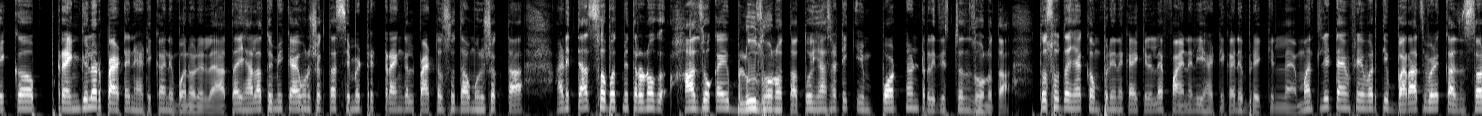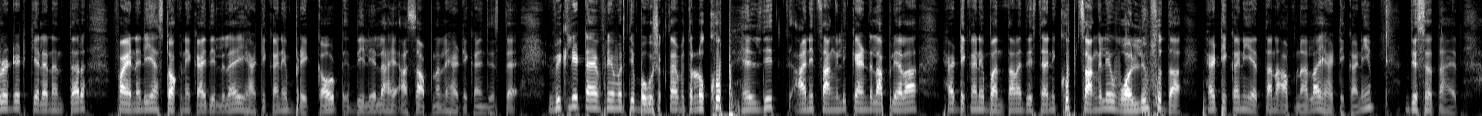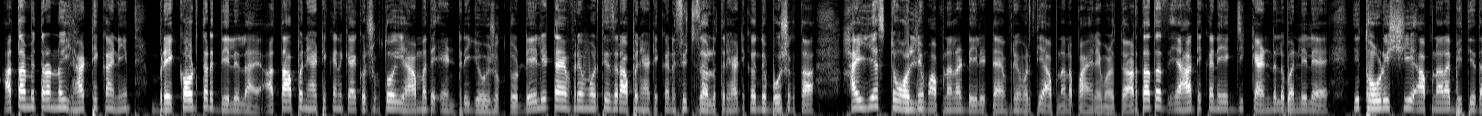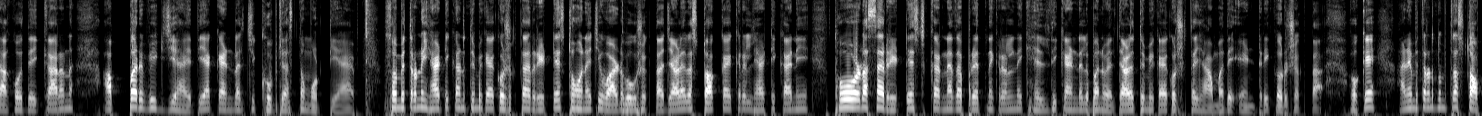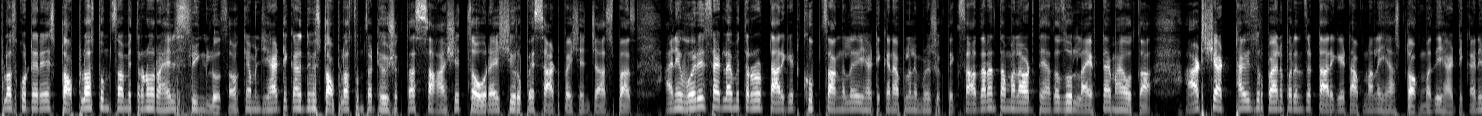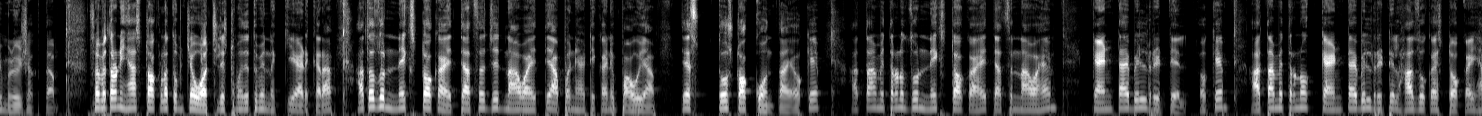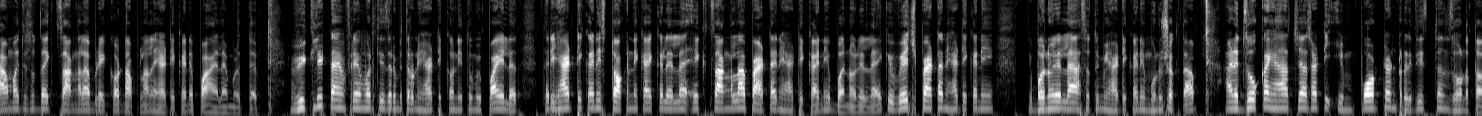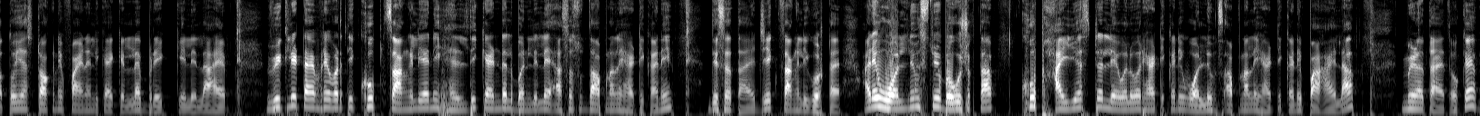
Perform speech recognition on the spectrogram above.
एक ट्रँग्युलर पॅटर्न ह्या ठिकाणी बनवलेला आहे. आता ह्याला तुम्ही काय म्हणू शकता? सिमेट्रिक ट्रँगल पॅटर्नसुद्धा म्हणू शकता. आणि त्याचसोबत मित्रांनो हा जो काही ब्लू झोन होता तो ह्यासाठी एक इम्पॉर्टंट रेजिस्टन्स झोन होता. तो सुद्धा ह्या कंपनीने काय केलेला आहे? फायनली ह्या ठिकाणी ब्रेक केलेला आहे. मंथली टाईम फ्रेमवरती बराच वेळ कन्सॉलिडेट केल्यानंतर फायनली ह्या स्टॉकने काय दिलेलं आहे? ह्या ठिकाणी ब्रेकआउट दिलेला आहे असं आपल्याला ह्या ठिकाणी दिसतं आहे विकली टाईम फ्रेमवरती बघू शकता मित्रांनो खूप हेल्दी आणि चांगली कॅन्डल आपल्याला ह्या ठिकाणी बनताना दिसते. आणि खूप चांगले व्हॉल्यूमसुद्धा ह्या ठिकाणी येताना आपल्याला ह्या ठिकाणी दिसत आहेत. आता मित्रांनो ह्या ह्या ठिकाणी ब्रेकआउट तर दिलेलं आहे. आता आपण ह्या ठिकाणी काय करू शकतो? ह्यामध्ये एंट्री घेऊ शकतो. डेली टाईम फ्रेमवरती जर आपण ह्या ठिकाणी स्विच झालो तर ह्या ठिकाणी तुम्ही बघू शकता हायेस्ट व्हॉल्यूम आपल्याला डेली टाईम फ्रेमवरती आपल्याला पाहायला मिळतो अर्थातच ह्या ठिकाणी एक जी कॅन्डल बनलेली आहे ती थोडीशी आपल्याला भीती दाखवते कारण अप्पर वीक जी आहे ती या कॅन्डलची खूप जास्त मोठी आहे. सो मित्रांनो ह्या ठिकाणी तुम्ही काय करू शकता? रिटेस्ट होण्याची वाट बघू शकता. ज्यावेळेला स्टॉक काय करेल ह्या ठिकाणी थोडासा रिटेस्ट करण्याचा प्रयत्न करेल आणि एक हेल्दी कॅन्डल बनवेल. त्यावेळेला तुम्ही काय करू शकता? ह्यामध्ये एंट्री करू शकता. ओके आणि मित्रांनो तुमचा स्टॉप लॉस कुठे राहील स्टॉप लॉस तुमचा मित्रांनो राहील स्विंग लोचा ओके? म्हणजे ह्या ठिकाणी तुम्ही स्टॉप लॉस तुमचा ठेवू शकता सहाशे चौऱ्याऐंशी रुपये साठ पैशांच्या आसपास. आणि वरील साईडला मित्रांनो टार्गेट खूप चांगलं ह्या ठिकाणी आपल्याला मिळू शकते. साधारणतः मला वाटतं ह्याचा जो लाईफ टाईम हा होता आठशे अठ्ठावीस रुपयांपर्यंत टार्गेट आपल्याला ह्या स्टॉकमध्ये ह्या ठिकाणी मिळू शकतं. सो मित्रांनो ह्या स्टॉकला तुमच्या वॉचलिस्टमध्ये तुम्ही नक्की ॲड करा. आता जो नेक्स्ट स्टॉक आहे त्याचं जे नाव आहे ते आपण ह्या ठिकाणी पाहूया. ते तो स्टॉक कोणता आहे ओके? आता मित्रांनो जो नेक्स्ट स्टॉक आहे त्याचं नाव आहे कॅन्टॅबिल रिटेल ओके? आता मित्रांनो कॅन्टॅबिल रिटेल हा जो काही स्टॉक आहे ह्यामध्ये सुद्धा एक चांगला ब्रेकआउट आपल्याला ह्या ठिकाणी पाहायला मिळतोय. विकली टाइम फ्रेमवरती जर मित्रांनो ह्या ठिकाणी तुम्ही पाहिलं तर ह्या ठिकाणी स्टॉकने काय केलेलं आहे एक चांगला पॅटर्न ह्या ठिकाणी बनवलेला आहे की वेज पॅटर्न ह्या ठिकाणी बनवलेला आहे असं तुम्ही ह्या ठिकाणी म्हणू शकता. आणि जो काही ह्याच्यासाठी इम्पॉर्टंट रेजिस्टन्स झोन होता तो ह्या स्टॉकने फायनली काय केलेला आहे ब्रेक केलेला आहे. विकली टाइम फ्रेमवरती खूप चांगली आणि हेल्दी कॅन्डल बनलेली आहे असं सुद्धा आपल्याला ह्या ठिकाणी दिसत आहे जे एक चांगली गोष्ट आहे. आणि व्हॉल्यूम्स तुम्ही बघू शकता खूप हायेस्ट लेवल लेवलवर ह्या ठिकाणी व्हॉल्यूम्स आपल्याला ह्या ठिकाणी पाहायला मिळत आहेत ओके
